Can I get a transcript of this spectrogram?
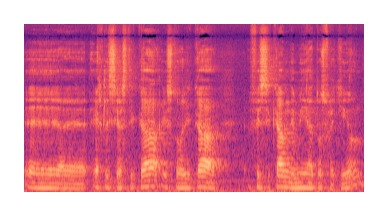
ε, εκκλησιαστικά, ιστορικά, φυσικά μνημεία των σφακίων.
